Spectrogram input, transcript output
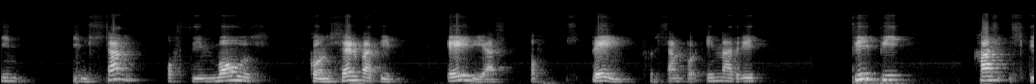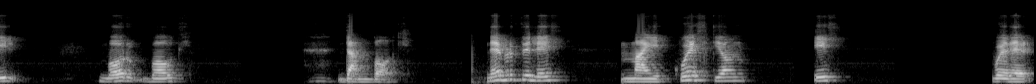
in, in some of the most conservative areas of Spain, for example, in Madrid, PP has still more votes than Vox. Nevertheless, my question is whether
